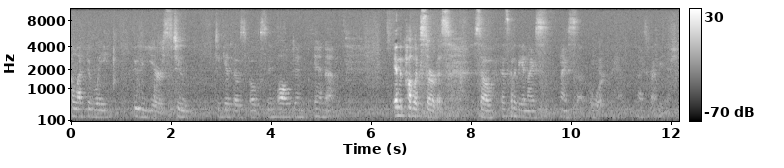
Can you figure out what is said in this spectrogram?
collectively through the years to, to get those folks involved in, in, um, in the public service. So that's going to be a nice, nice uh, award for him, nice recognition.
